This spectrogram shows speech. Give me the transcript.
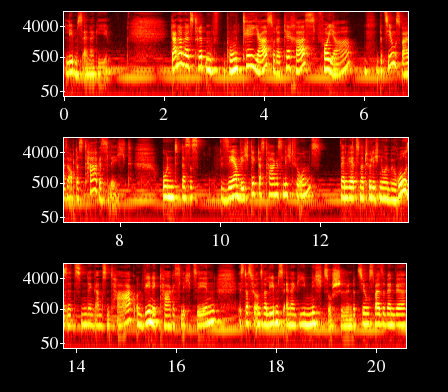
Lebensenergie. Dann haben wir als dritten Punkt Tejas oder Techas, Feuer, beziehungsweise auch das Tageslicht. Und das ist sehr wichtig, das Tageslicht für uns. Wenn wir jetzt natürlich nur im Büro sitzen den ganzen Tag und wenig Tageslicht sehen, ist das für unsere Lebensenergie nicht so schön. Beziehungsweise wenn wir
